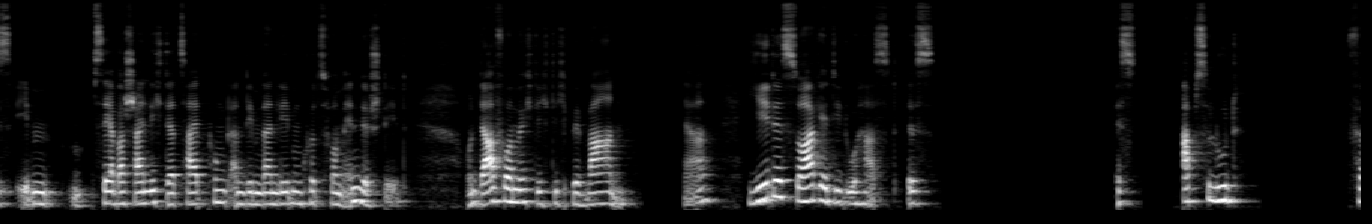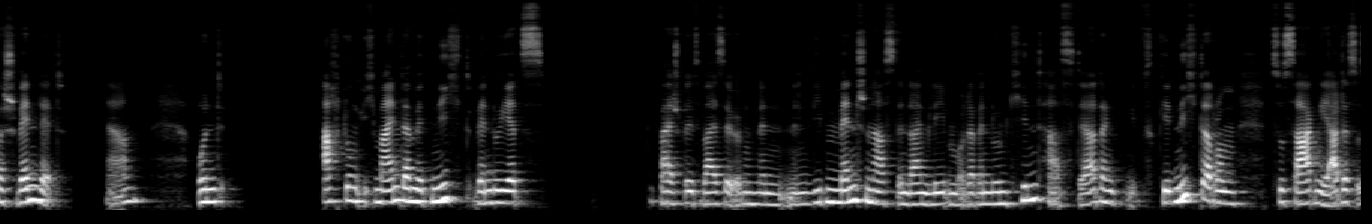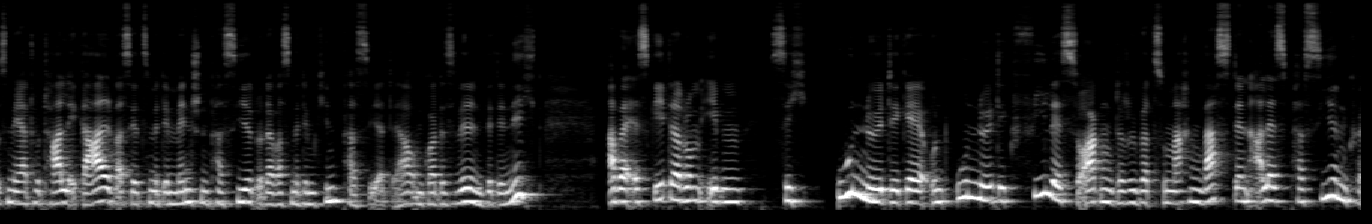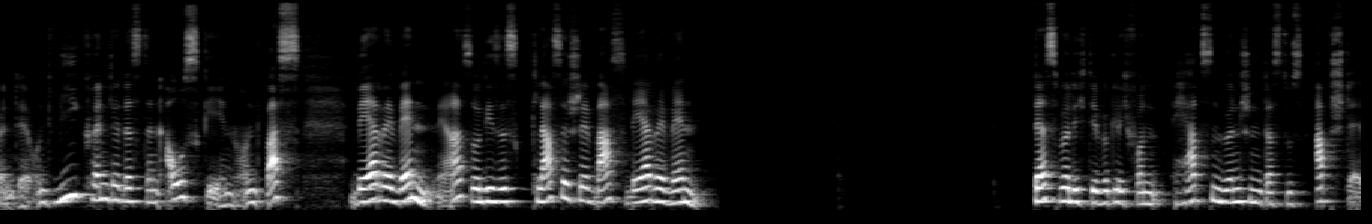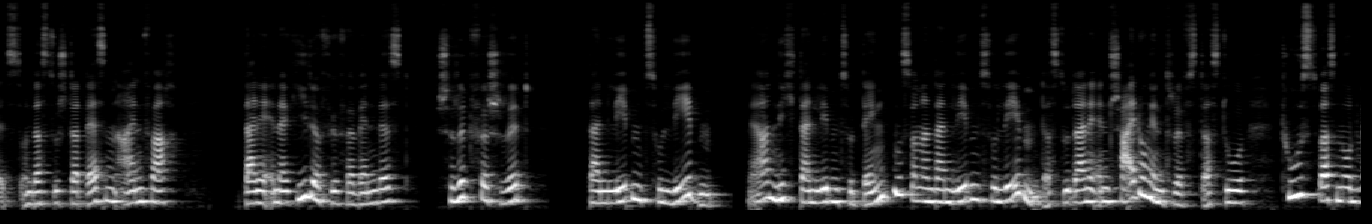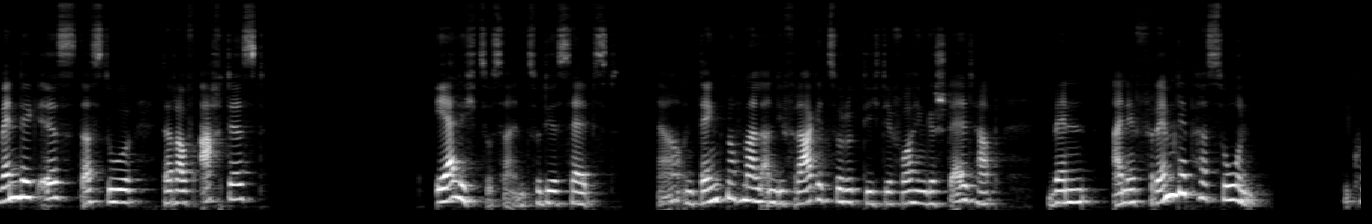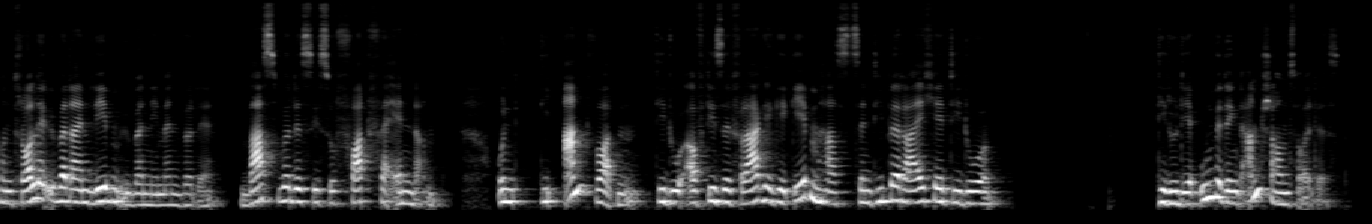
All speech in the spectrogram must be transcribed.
ist eben sehr wahrscheinlich der Zeitpunkt, an dem dein Leben kurz vorm Ende steht. Und davor möchte ich dich bewahren. Ja? Jede Sorge, die du hast, ist, ist absolut verschwendet. Ja? Und Achtung, ich meine damit nicht, wenn du jetzt beispielsweise irgendeinen lieben Menschen hast in deinem Leben oder wenn du ein Kind hast, ja, dann es geht nicht darum zu sagen, ja, das ist mir ja total egal, was jetzt mit dem Menschen passiert oder was mit dem Kind passiert, ja, um Gottes Willen, bitte nicht. Aber es geht darum, eben sich unnötige und unnötig viele Sorgen darüber zu machen, was denn alles passieren könnte und wie könnte das denn ausgehen und was wäre wenn, ja, so dieses klassische was wäre wenn. Das würde ich dir wirklich von Herzen wünschen, dass du es abstellst und dass du stattdessen einfach deine Energie dafür verwendest, Schritt für Schritt dein Leben zu leben ja, nicht dein Leben zu denken, sondern dein Leben zu leben, dass du deine Entscheidungen triffst, dass du tust, was notwendig ist, dass du darauf achtest, ehrlich zu sein zu dir selbst. Ja, und denk nochmal an die Frage zurück, die ich dir vorhin gestellt habe. Wenn eine fremde Person die Kontrolle über dein Leben übernehmen würde, was würde sie sofort verändern? Und die Antworten, die du auf diese Frage gegeben hast, sind die Bereiche, die du die du dir unbedingt anschauen solltest.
